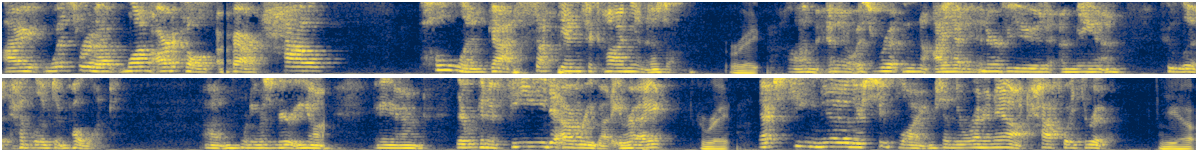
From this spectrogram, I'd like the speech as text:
I once wrote a long article about how Poland got sucked into communism. Right. Um, and it was written, I had interviewed a man who li- had lived in Poland um, when he was very young. And they were going to feed everybody, right? Right. Next thing you know, there's soup lines and they're running out halfway through. Yeah.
